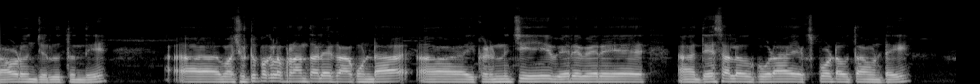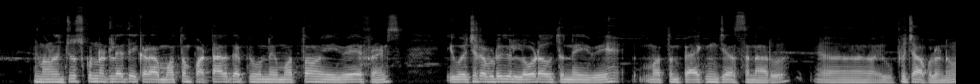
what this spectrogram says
రావడం జరుగుతుంది. మా చుట్టుపక్కల ప్రాంతాలే కాకుండా ఇక్కడ ఇక్కడి నుంచి వేరే వేరే దేశాలు కూడా ఎక్స్పోర్ట్ అవుతూ ఉంటాయి. మనం చూసుకున్నట్లయితే ఇక్కడ మొత్తం పట్టాలు కప్పి ఉన్నాయి. మొత్తం ఇవే ఫ్రెండ్స్. ఇవి వచ్చేటప్పటికి లోడ్ అవుతున్నాయి ఇవి. మొత్తం ప్యాకింగ్ చేస్తున్నారు ఉప్పు చేపలను.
